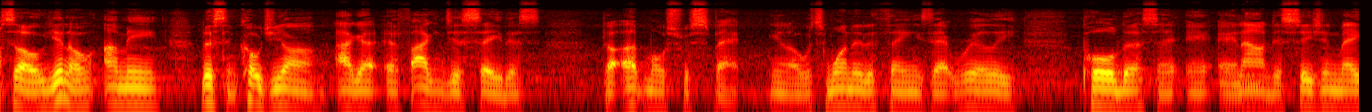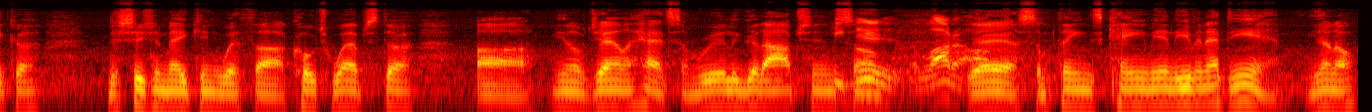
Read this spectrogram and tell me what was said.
so you know, I mean, listen, Coach Young. I got if I can just say this, the utmost respect. You know, it's one of the things that really pulled us and, and, our decision maker, decision making with uh, Coach Webster. Uh, you know, Jalen had some really good options. He some, did a lot of Yeah, options. some things came in even at the end. You know,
